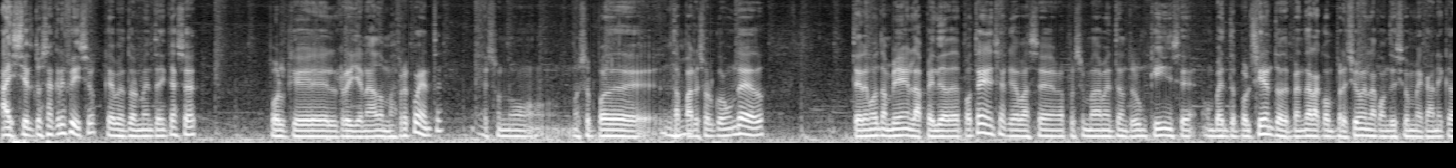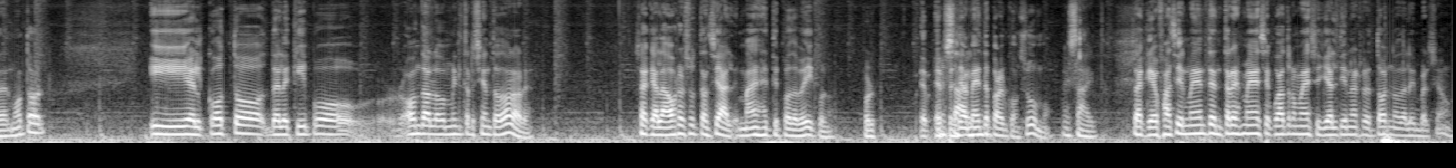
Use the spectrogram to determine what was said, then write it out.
Hay ciertos sacrificios que eventualmente hay que hacer porque el rellenado es más frecuente, eso no, no se puede tapar el sol con un dedo tenemos también la pérdida de potencia, que va a ser aproximadamente entre un 15, un 20%, depende de la compresión y la condición mecánica del motor. Y el costo del equipo ronda los 1.300 dólares. O sea que el ahorro es sustancial, más en ese tipo de vehículos, e, especialmente por el consumo. Exacto. O sea que fácilmente en tres meses, cuatro meses ya él tiene el retorno de la inversión.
